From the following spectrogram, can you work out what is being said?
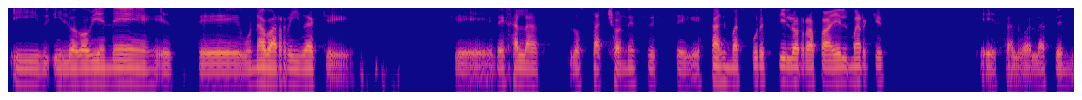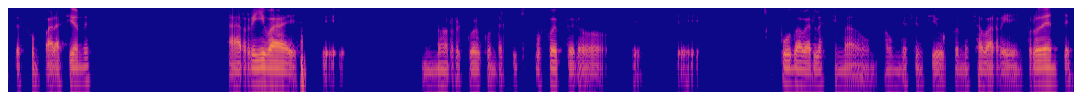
Y, y luego viene este, una barrida que, que deja las, los tachones este, al más puro estilo Rafael Márquez, eh, salvo las benditas comparaciones. Arriba, este, no recuerdo contra qué equipo fue, pero este, pudo haber lastimado a un defensivo con esa barrida imprudente.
